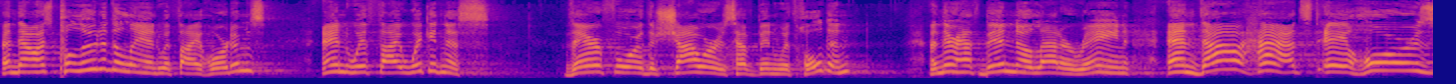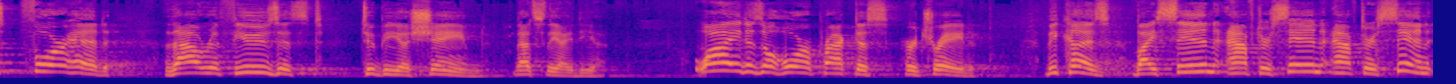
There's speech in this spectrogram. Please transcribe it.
and thou hast polluted the land with thy whoredoms and with thy wickedness. Therefore the showers have been withholden and there hath been no latter rain, and thou hadst a whore's forehead. Thou refusest to be ashamed. That's the idea. Why does a whore practice her trade? Because by sin after sin after sin,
